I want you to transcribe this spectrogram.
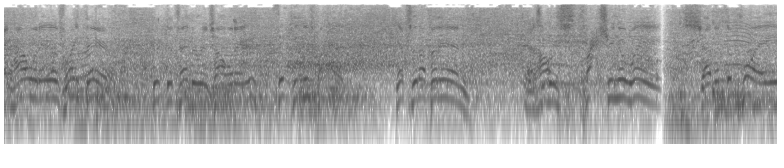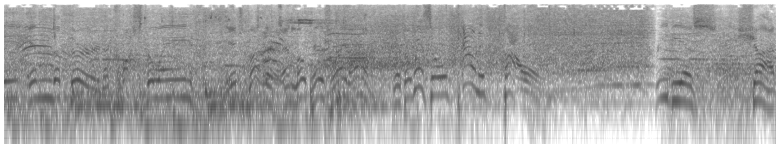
And Holiday is right there. Good defender is Holiday. Thinking is foul. Gets it up and in. As he was thrashing away. Seven to play in the third. Across the lane, it's Butler and Lopez right on. With a whistle, counted foul. Previous shot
